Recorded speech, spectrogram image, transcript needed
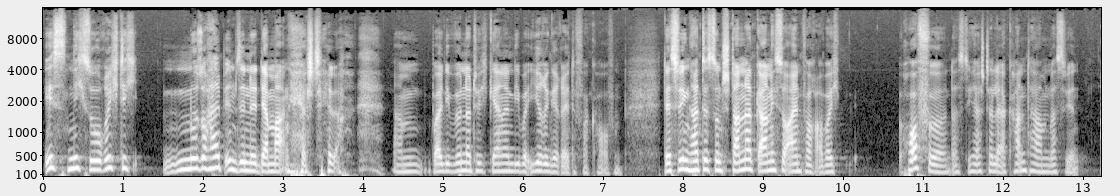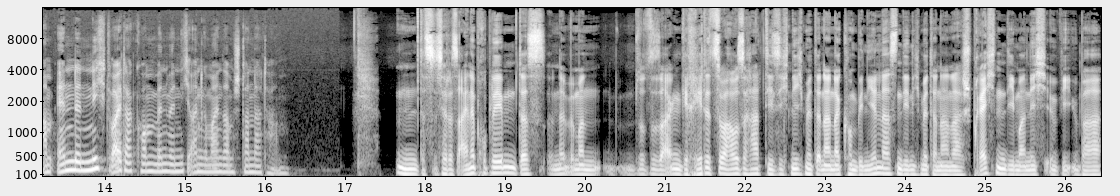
ist nicht so richtig, nur so halb im Sinne der Markenhersteller, ähm, weil die würden natürlich gerne lieber ihre Geräte verkaufen. Deswegen hat es so ein Standard gar nicht so einfach, aber ich hoffe, dass die Hersteller erkannt haben, dass wir am Ende nicht weiterkommen, wenn wir nicht einen gemeinsamen Standard haben. Hm, das ist ja das eine Problem, dass, ne, wenn man sozusagen Geräte zu Hause hat, die sich nicht miteinander kombinieren lassen, die nicht miteinander sprechen, die man nicht irgendwie über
